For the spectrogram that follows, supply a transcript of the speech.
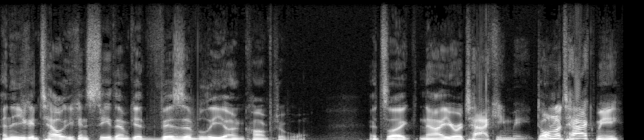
And then you can tell you can see them get visibly uncomfortable. It's like now you're attacking me. Don't attack me.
